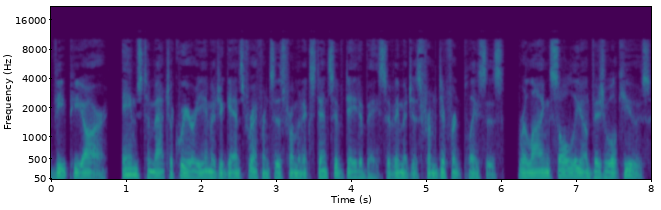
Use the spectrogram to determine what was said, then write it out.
VPR, aims to match a query image against references from an extensive database of images from different places, relying solely on visual cues.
